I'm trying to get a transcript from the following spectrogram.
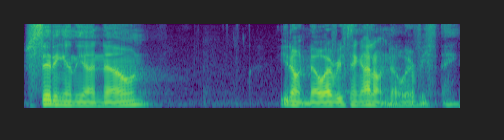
Sitting in the unknown you don't know everything. I don't know everything.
